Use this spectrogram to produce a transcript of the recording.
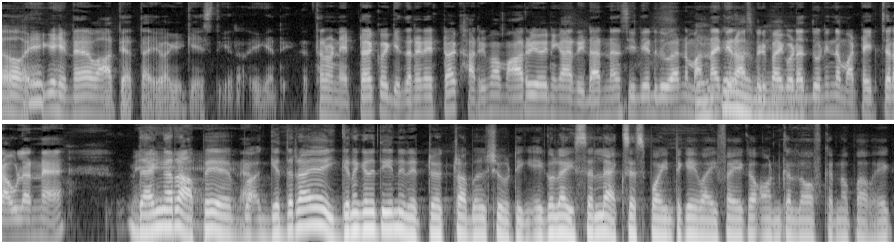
ඕ ඒක හෙන වාතයත් අයි වගේ කේස් තියෙනවා. ඒකට තර නෙට්වක් ගෙදර නෙට්වක් හරිම මාරුයෝ නිකන් රිඩන්ඩන් සිදියට දුවන්න. මන්න ඉතින් රාස්බෙරි පයි ගොඩක් දුවනින්ද මට එච්චර අවුලක් නැහැ දැන් අර අපේ ගෙදරය ඉගෙනගෙන තියෙන නෙට්වක් ට්‍රබල් ෂූටිං ඒගොල ඉස්සල්ල ඇක්සස් පොයින්ට් එකේ වයිෆයි එක ඔන් කල් ලෝ් කරන පව එක.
